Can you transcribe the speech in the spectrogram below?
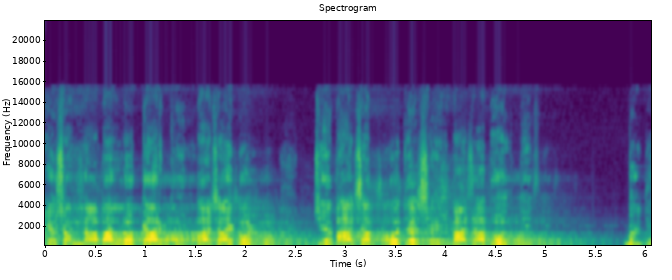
এসব নাবার লোককে আর কোন ভাষায় বলব? যে ভাষা পৌঁছে সেই ভাষা বলতিস বুঝতে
